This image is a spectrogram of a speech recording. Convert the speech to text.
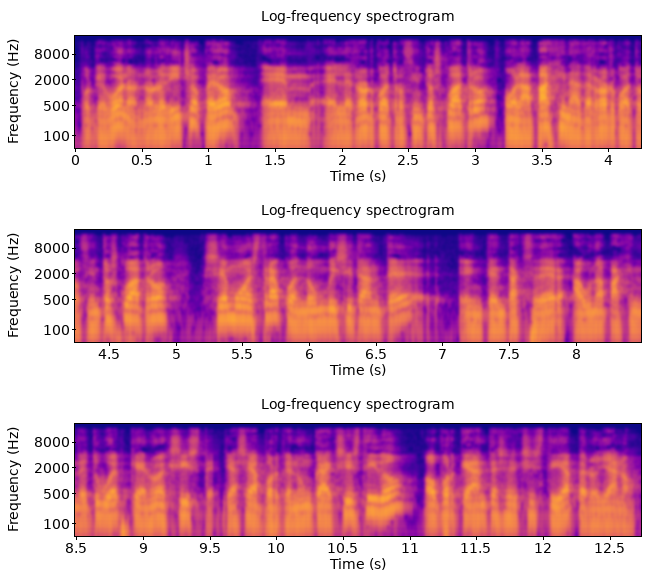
porque bueno, no lo he dicho, pero em, el error 404 o la página de error 404 se muestra cuando un visitante intenta acceder a una página de tu web que no existe, ya sea porque nunca ha existido o porque antes existía pero ya no.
